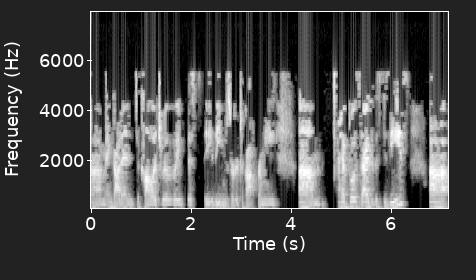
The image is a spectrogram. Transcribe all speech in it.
um, and got into college, really this the, eating disorder took off for me. Um, I have both sides of this disease. Uh,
